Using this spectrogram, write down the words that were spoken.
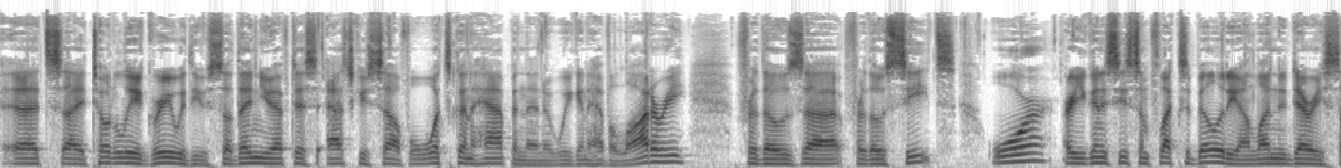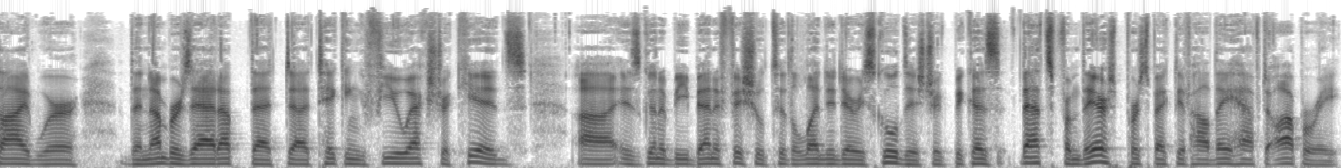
That's I totally agree with you. So then you have to ask yourself, well, what's going to happen then? Are we going to have a lottery for those uh, for those seats, or are you going to see some flexibility on Londonderry's side where the numbers add up that uh, taking a few extra kids kids uh, is going to be beneficial to the Londonderry School District because that's from their perspective how they have to operate.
